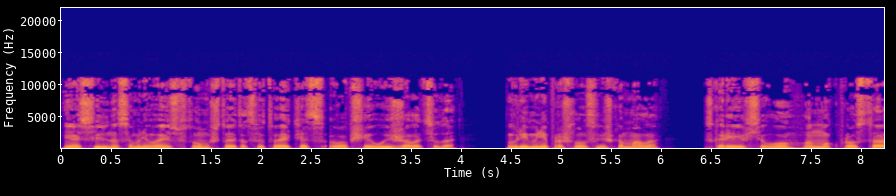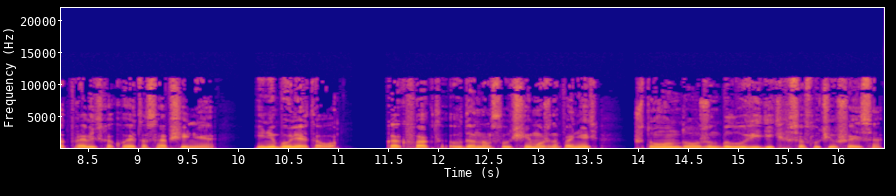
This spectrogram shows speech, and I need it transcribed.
Я сильно сомневаюсь в том, что этот святой отец вообще уезжал отсюда. Времени прошло слишком мало. Скорее всего, он мог просто отправить какое-то сообщение, и не более того. Как факт, в данном случае можно понять, что он должен был увидеть все случившееся.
